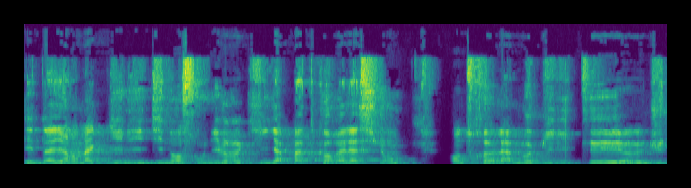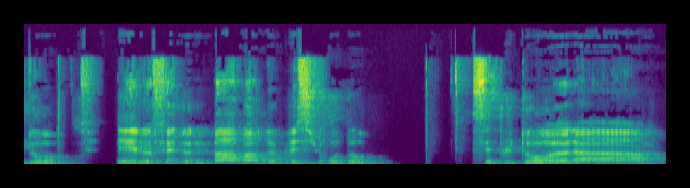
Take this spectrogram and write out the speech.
Et d'ailleurs, McGill il dit dans son livre qu'il n'y a pas de corrélation entre la mobilité euh, du dos et le fait de ne pas avoir de blessure au dos. C'est plutôt la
